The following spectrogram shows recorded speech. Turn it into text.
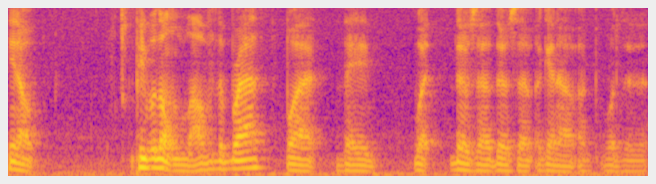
you know people don't love the breath, but they what there's a there's a again a, a what is it a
